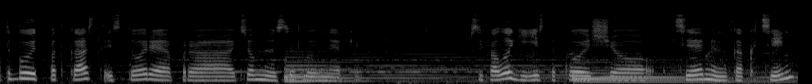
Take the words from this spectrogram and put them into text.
Это будет подкаст «История про темную и светлую энергию». В психологии есть такой еще термин, как тень,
